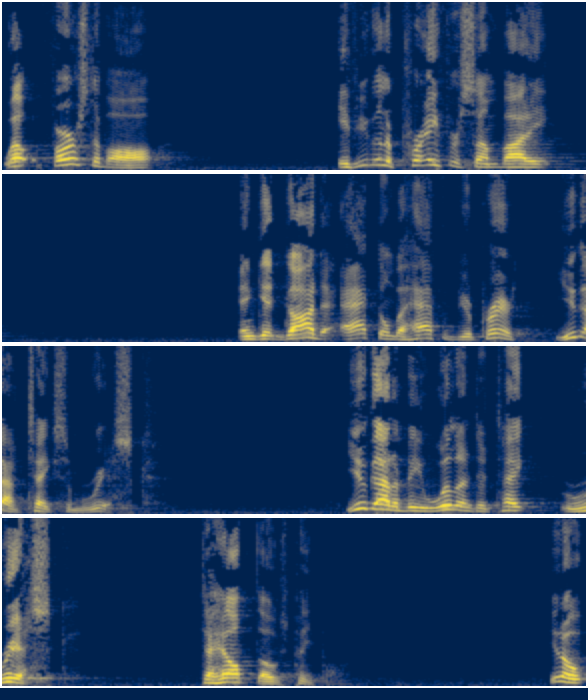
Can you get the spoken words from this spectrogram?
Well, first of all, if you're going to pray for somebody and get God to act on behalf of your prayers, you got to take some risk. You got to be willing to take risk to help those people. You know,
